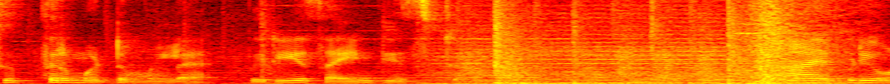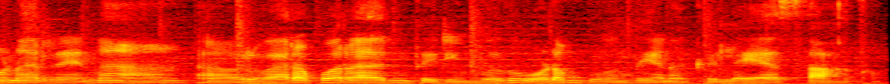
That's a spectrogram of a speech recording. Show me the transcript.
சித்தர் மட்டும் இல்லை பெரிய சயின்டிஸ்ட் நான் எப்படி உணர்றேன்னா அவர் வரப்போகிறாருன்னு தெரியும் போது உடம்பு வந்து எனக்கு லேசாக ஆகும்.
